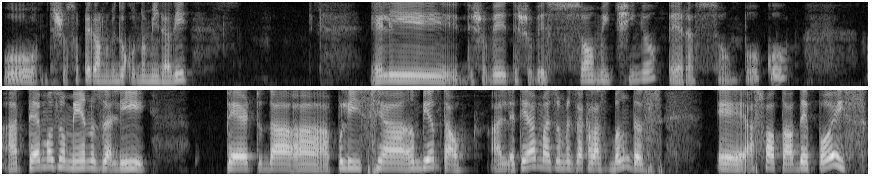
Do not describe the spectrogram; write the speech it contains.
O, deixa eu só pegar o nome do condomínio ali. Ele, deixa eu ver, deixa eu ver só um momentinho, pera só um pouco. Até mais ou menos ali perto da polícia ambiental. Ali, até mais ou menos aquelas bandas é, asfaltadas depois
